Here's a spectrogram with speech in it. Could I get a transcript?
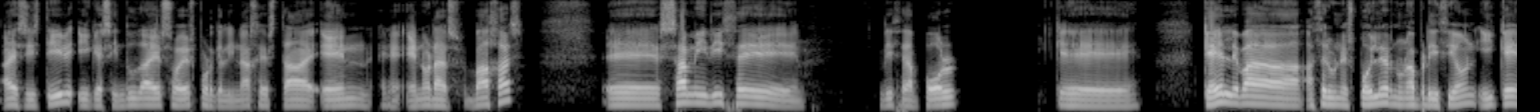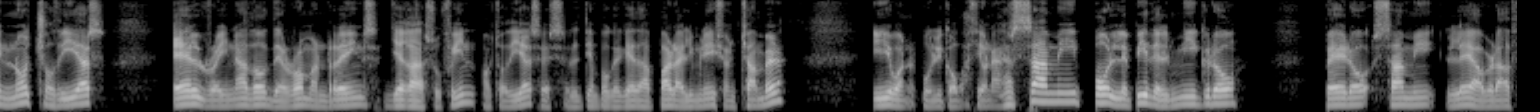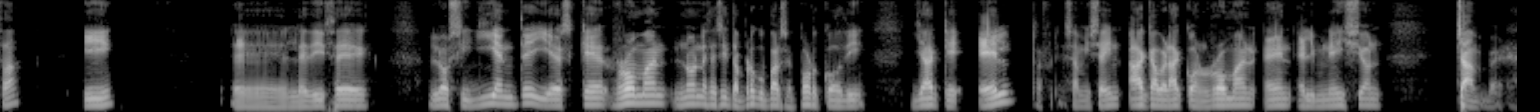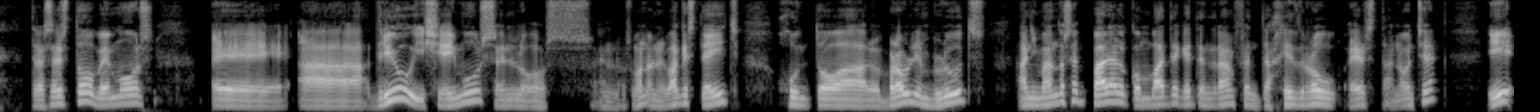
a existir y que sin duda eso es porque el linaje está en, eh, en horas bajas. Eh, Sammy dice, dice a Paul que, que él le va a hacer un spoiler en una predicción y que en ocho días el reinado de Roman Reigns llega a su fin. Ocho días es el tiempo que queda para Elimination Chamber. Y bueno, el público ovaciona a Sammy. Paul le pide el micro pero Sammy le abraza y eh, le dice lo siguiente y es que Roman no necesita preocuparse por Cody ya que él, Sami Zayn acabará con Roman en Elimination Chamber. Tras esto vemos eh, a Drew y Sheamus en los, en los bueno, en el backstage junto a Brawling Brutes animándose para el combate que tendrán frente a Heathrow esta noche y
